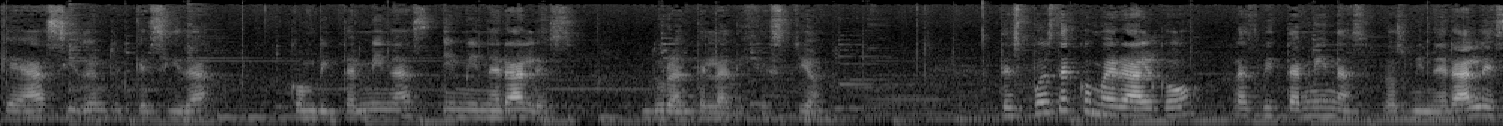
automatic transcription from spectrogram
que ha sido enriquecida con vitaminas y minerales durante la digestión. Después de comer algo, las vitaminas, los minerales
